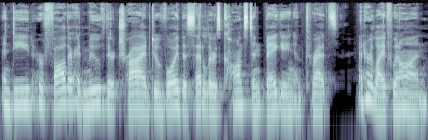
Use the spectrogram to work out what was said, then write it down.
Indeed, her father had moved their tribe to avoid the settlers' constant begging and threats, and her life went on.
